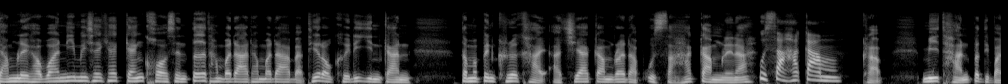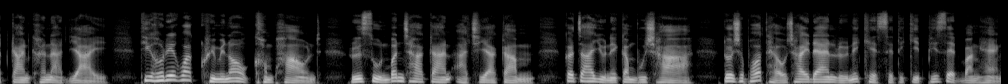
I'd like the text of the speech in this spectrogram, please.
ย้ำเลยครับว่านี่ไม่ใช่แค่แก๊งคอร์เซนเตอร์ธรรมดา ธรรมดาแบบที่เราเคยได้ยินกัน แต่มันเป็นเครือข่ายอาชญากรรมระดับอุตสาหกรรมเลยนะ อุตสาหกรรม ครับ มีฐานปฏิบัติการขนาดใหญ่ ที่เขาเรียกว่า criminal compound หรือศูนย์บัญชาการอาชญากรรม กระจายอยู่ในกัมพูชา โดยเฉพาะแถวชายแดนหรือในเขตเศรษฐกิจพิเศษบางแห่ง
